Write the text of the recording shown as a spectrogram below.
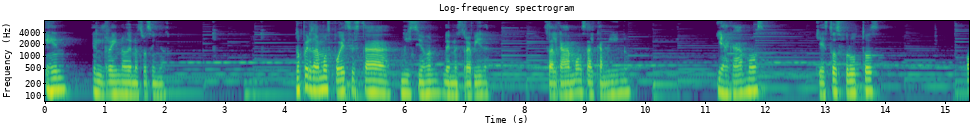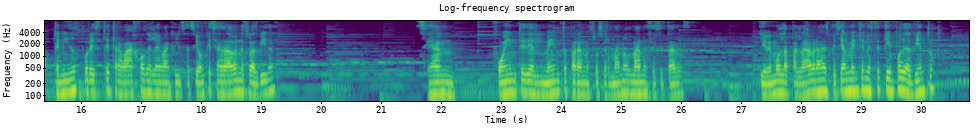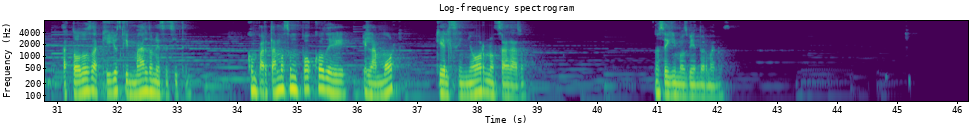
en el reino de nuestro Señor. No perdamos pues esta misión de nuestra vida. Salgamos al camino y hagamos que estos frutos obtenidos por este trabajo de la evangelización que se ha dado en nuestras vidas sean fuente de alimento para nuestros hermanos más necesitados. Llevemos la palabra, especialmente en este tiempo de Adviento, a todos aquellos que más lo necesiten compartamos un poco de el amor que el Señor nos ha dado. Nos seguimos viendo, hermanos.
